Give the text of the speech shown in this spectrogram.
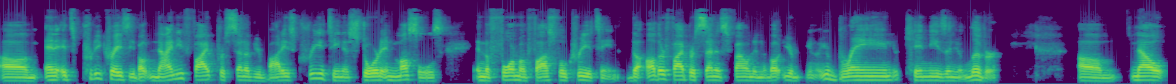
Um, and it's pretty crazy. About 95% of your body's creatine is stored in muscles in the form of phosphocreatine. The other 5% is found in about your, you know, your brain, your kidneys, and your liver. Um, now,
